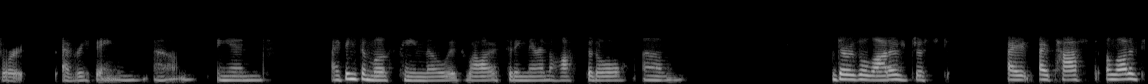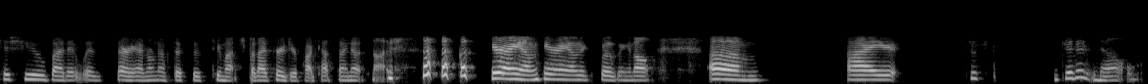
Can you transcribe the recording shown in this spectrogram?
shorts, everything. Um, and I think the most pain though is while I was sitting there in the hospital. Um, there was a lot of just I I passed a lot of tissue, but it was sorry, I don't know if this is too much, but I've heard your podcast, so I know it's not. here I am, here I am exposing it all. Um, I just didn't know.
